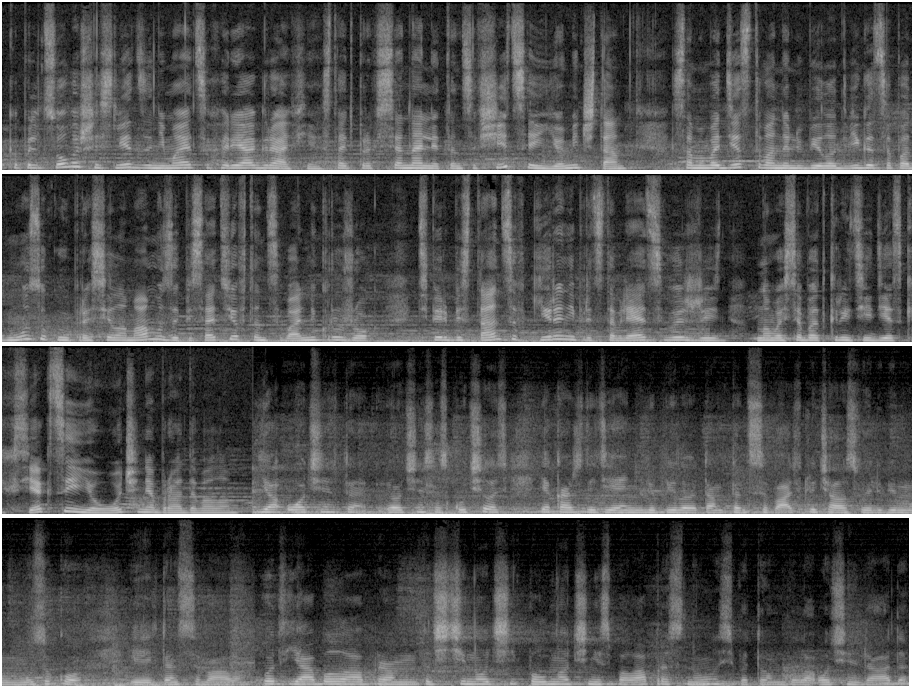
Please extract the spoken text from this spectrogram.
Копыльцова 6 лет занимается хореографией. Стать профессиональной танцовщицей – ее мечта. С самого детства она любила двигаться под музыку и просила маму записать ее в танцевальный кружок. Теперь без танцев Кира не представляет свою жизнь. Новость об открытии детских секций ее очень обрадовала. Я очень, очень соскучилась. Я каждый день любила там танцевать, включала свою любимую музыку и танцевала. Вот я была прям почти ночь, полночи не спала, проснулась, потом была очень рада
